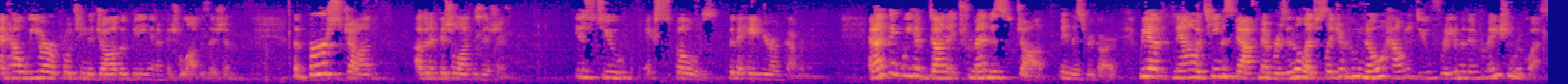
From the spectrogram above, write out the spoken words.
and how we are approaching the job of being an official opposition. The first job of an official opposition is to expose the behavior of government. And I think we have done a tremendous job in this regard. We have now a team of staff members in the legislature who know how to do freedom of information requests.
